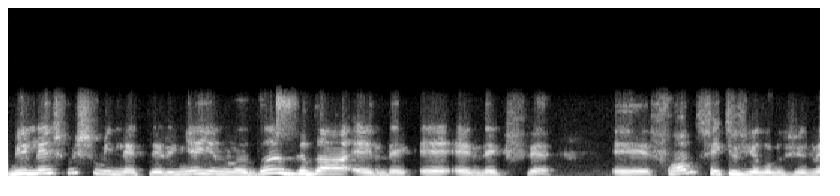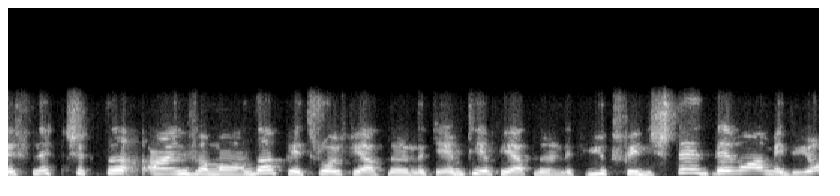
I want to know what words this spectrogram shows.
Birleşmiş Milletler'in yayınladığı gıda ende, e, endeksi e, son 8 yılın zirvesine çıktı. Aynı zamanda petrol fiyatlarındaki, emtia fiyatlarındaki yükseliş de devam ediyor.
